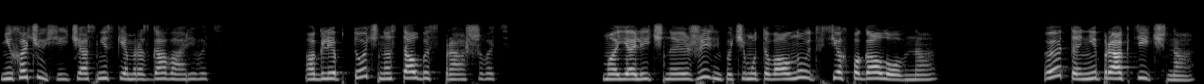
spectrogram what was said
Не хочу сейчас ни с кем разговаривать. А Глеб точно стал бы спрашивать. Моя личная жизнь почему-то волнует всех поголовно. Это непрактично.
